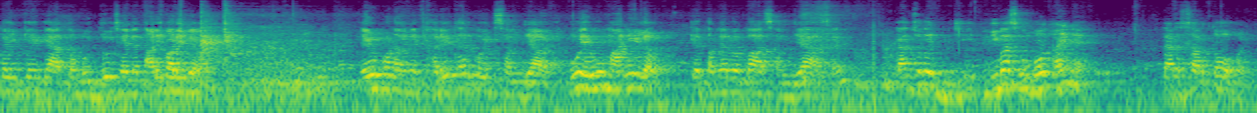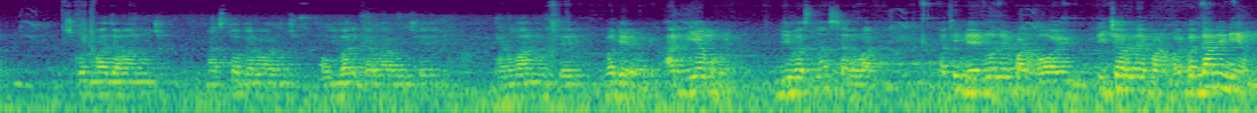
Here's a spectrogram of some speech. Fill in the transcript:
કઈ કે કે આ તો બુદ્ધું છે એટલે તાળી પાડી દેવાનું. એવું પણ એને ખરેખર કોઈક સમજાવે. હું એવું માની લઉં કે તમે લોકો આ સમજ્યા હશે. કારણ શું કે દિવસ ઊભો થાય ને, ત્યારે શરતો હોય. સ્કૂલમાં જવાનું છે, નાસ્તો કરવાનો છે, હોમવર્ક કરવાનું છે ભણવાનું છે, વગેરે વગેરે. આ નિયમ હોય. દિવસના શરૂઆત. પછી બહેનોને પણ હોય, ટીચરને પણ હોય, બધાને નિયમ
